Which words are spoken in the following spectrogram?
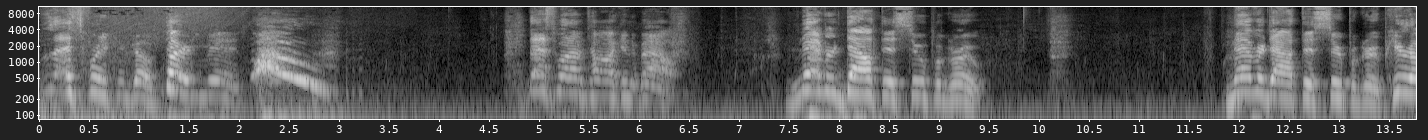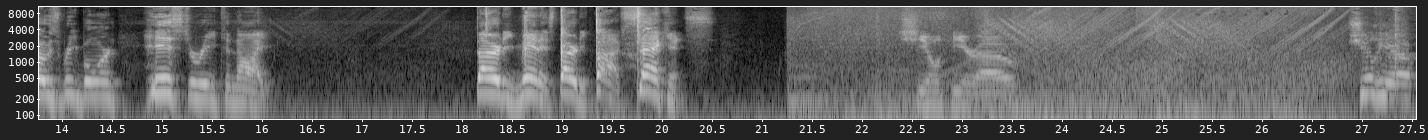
Let's freaking go! 30 minutes! Woo! That's what I'm talking about! Never doubt this super group. Never doubt this super group. Heroes Reborn history tonight. 30 minutes, 35 seconds. Shield Hero. Shield Hero,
